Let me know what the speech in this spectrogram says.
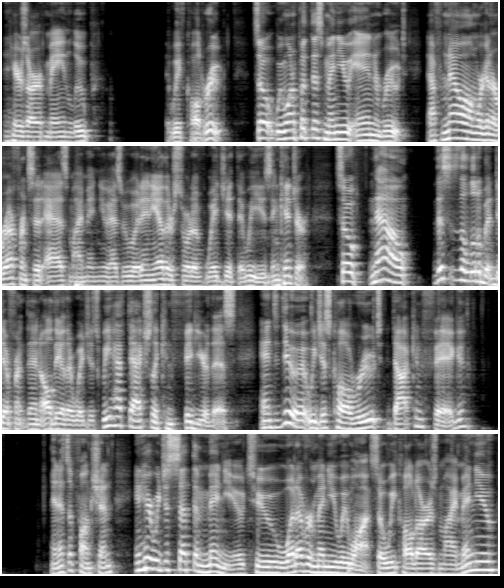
And here's our main loop that we've called root. So we want to put this menu in root. Now from now on, we're going to reference it as my menu as we would any other sort of widget that we use in Tkinter. So now this is a little bit different than all the other widgets. We have to actually configure this. And to do it, we just call root.config, and it's a function. And here we just set the menu to whatever menu we want. So we called ours my menu.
